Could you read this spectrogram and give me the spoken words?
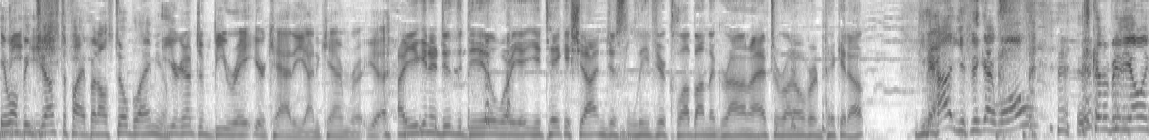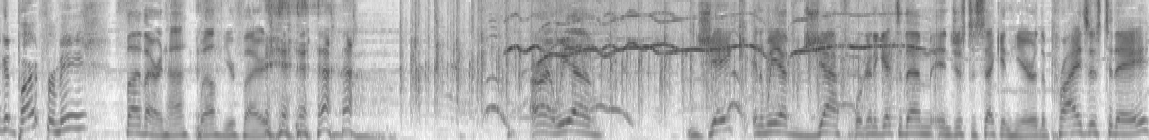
it won't be justified, but I'll still blame you. You're gonna have to berate your caddy on camera. Yeah. Are you going to do the deal where you, you take a shot and just leave your club on the ground? And I have to run over and pick it up. Yeah, you think I won't? It's going to be the only good part for me. Five iron, huh? Well, you're fired. All right, we have Jake and we have Jeff. We're going to get to them in just a second here. The prizes today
